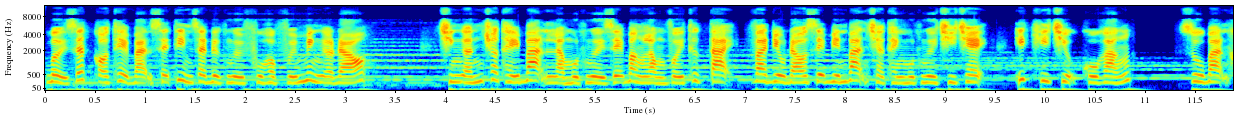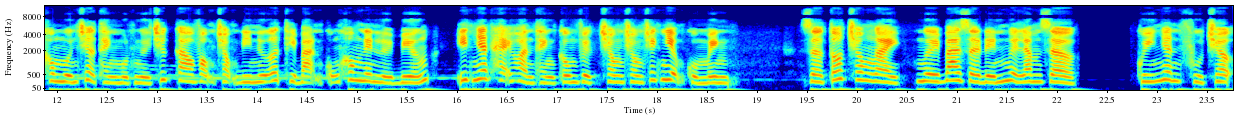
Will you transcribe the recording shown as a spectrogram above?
bởi rất có thể bạn sẽ tìm ra được người phù hợp với mình ở đó. Chính ấn cho thấy bạn là một người dễ bằng lòng với thực tại, và điều đó dễ biến bạn trở thành một người trì trệ, ít khi chịu cố gắng. Dù bạn không muốn trở thành một người chức cao vọng trọng đi nữa thì bạn cũng không nên lười biếng, ít nhất hãy hoàn thành công việc trong trong trách nhiệm của mình. Giờ tốt trong ngày, 13 giờ đến 15 giờ quý nhân phù trợ,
